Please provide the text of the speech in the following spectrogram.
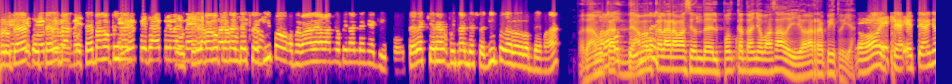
pero ustedes, ustedes, van, ustedes van a opinar. ¿Ustedes van a opinar de su equipo o me van a dejar a mí opinar de mi equipo? ¿Ustedes quieren opinar de su equipo y de los, de los demás? Pues déjame, buscar, déjame buscar, la grabación del podcast del año pasado y yo la repito y ya. No, este, este año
